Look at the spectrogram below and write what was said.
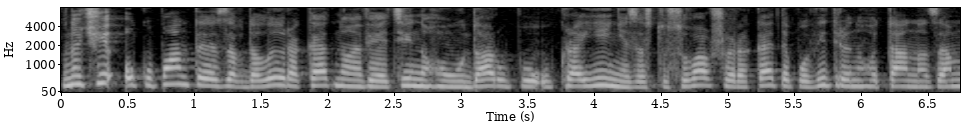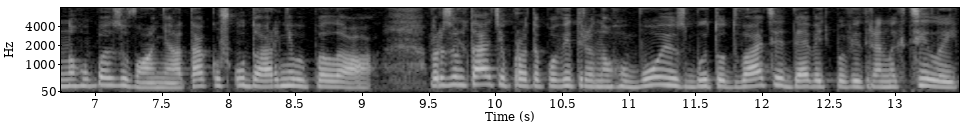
Вночі окупанти завдали ракетно-авіаційного удару по Україні, застосувавши ракети повітряного та наземного базування, а також ударні ВПЛА. В результаті протиповітряного бою збито 29 повітряних цілей,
